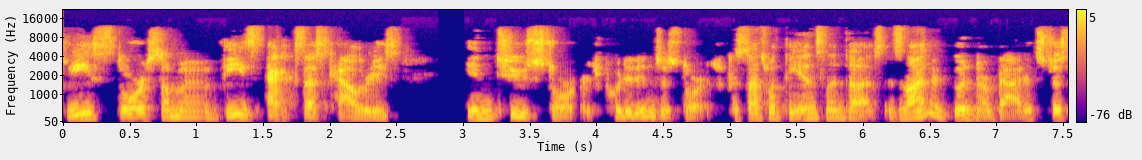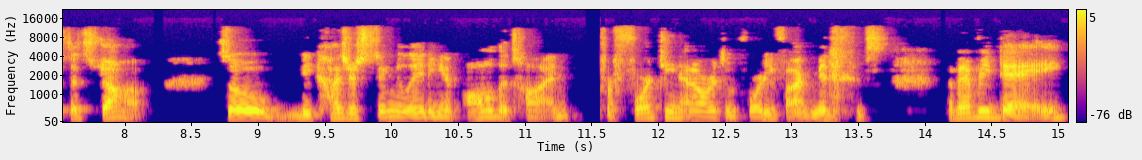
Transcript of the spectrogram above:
please store some of these excess calories into storage, put it into storage, because that's what the insulin does. It's neither good nor bad. It's just its job. So because you're stimulating it all the time for 14 hours and 45 minutes of every day,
